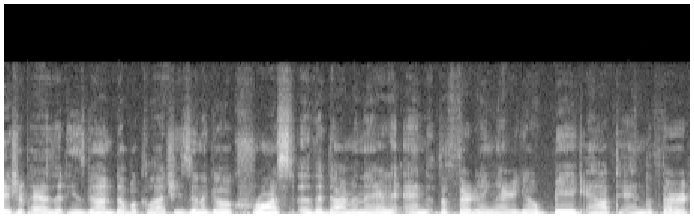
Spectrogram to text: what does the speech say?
Bishop has it. He's going double clutch. He's going to go across the diamond there to end the third inning. There you go. Big out to end the third.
